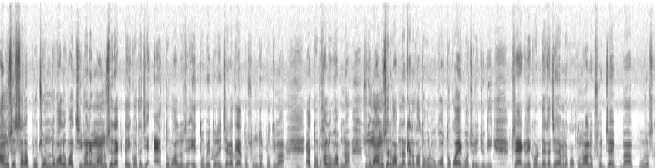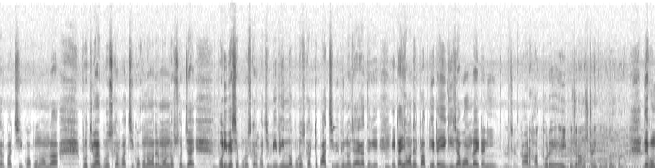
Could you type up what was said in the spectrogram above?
মানুষের সারা প্রচণ্ড ভালো পাচ্ছি। মানে মানুষের একটাই কথা যে এত ভালো যে এত ভেতরের জায়গাতে এত সুন্দর প্রতিমা এত ভালো ভাবনা। শুধু মানুষের ভাবনার কেন কথা বলব? গত কয়েক বছরের যদি ট্র্যাক রেকর্ড দেখা যায় আমরা কখনো আলোকসজ্জায় পুরস্কার পাচ্ছি কখনো আমরা প্রতিমায় পুরস্কার পাচ্ছি কখনো আমাদের মণ্ডপ সজ্জায় পরিবেশে পুরস্কার পাচ্ছি। বিভিন্ন পুরস্কার তো পাচ্ছি বিভিন্ন জায়গা থেকে। এটাই আমাদের প্রাপ্তি এটাই এগিয়ে যাব আমরা এটা নিয়েই। আচ্ছা কার হাত ধরে এই পুজোর আনুষ্ঠানিক উদ্বোধন করল দেখুন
